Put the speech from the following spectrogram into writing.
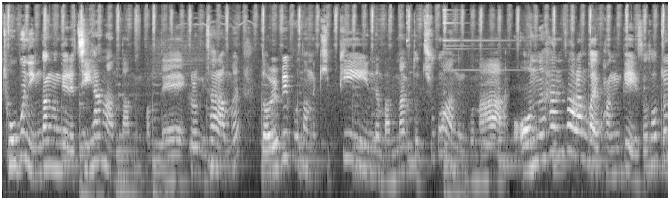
좁은 인간관계를 지향한다는 건데 그럼 이 사람은 넓이보다는 깊이 있는 만남을 더 추구하는구나. 어느 한 사람과의 관계에 있어서 좀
